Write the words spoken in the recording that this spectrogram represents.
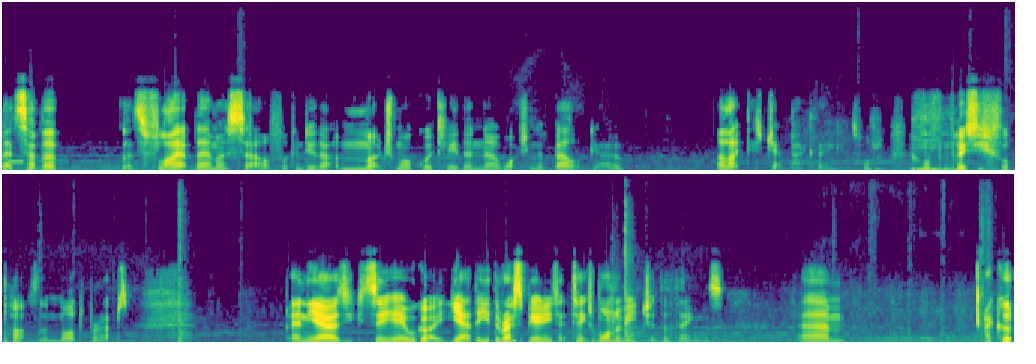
let's have a let's fly up there myself. I can do that much more quickly than uh, watching the belt go. I like this jetpack thing. It's one, one of the most useful parts of the mod, perhaps. And yeah, as you can see here, we've got yeah the the recipe only takes one of each of the things. Um, I could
